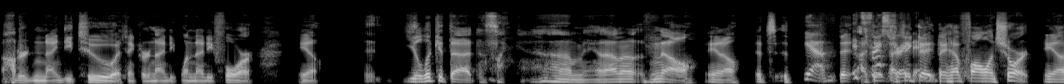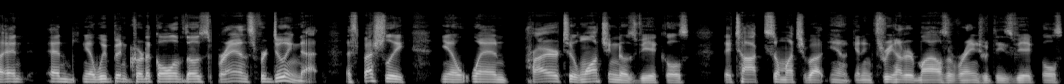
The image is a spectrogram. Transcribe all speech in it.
192, I think, or 90, 194. You know, you look at that, it's like, oh man, I don't know. You know, it's it, yeah, they, it's I think I think they, they have fallen short. You know, and and you know we've been critical of those brands for doing that, especially you know when prior to launching those vehicles, they talked so much about you know getting 300 miles of range with these vehicles.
